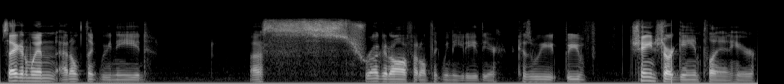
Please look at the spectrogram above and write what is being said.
Second Wind, I don't think we need. Uh, shrug it off, I don't think we need either. Because we, we've changed our game plan here.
